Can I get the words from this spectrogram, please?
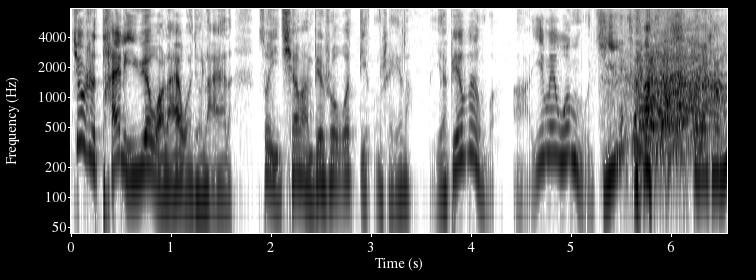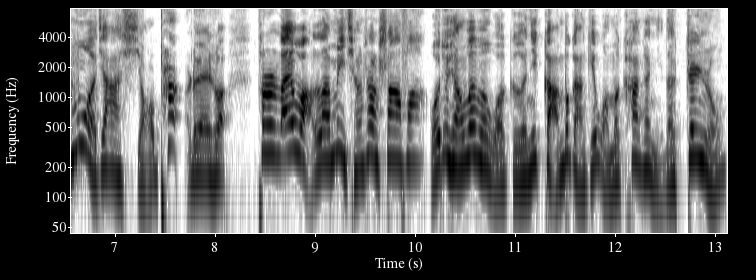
就是台里约我来我就来了，所以千万别说我顶谁了，也别问我。啊，因为我母鸡。再来看墨家小胖留言说：“他说来晚了，没抢上沙发，我就想问问我哥，你敢不敢给我们看看你的真容？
